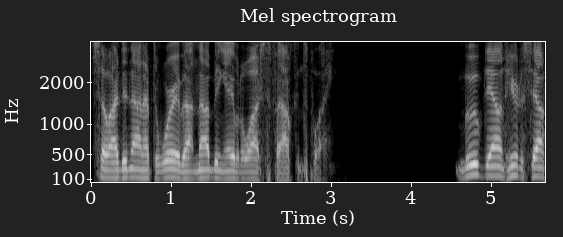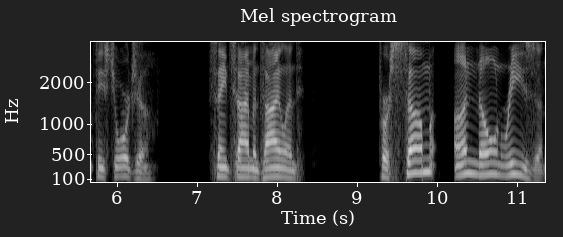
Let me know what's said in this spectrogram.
So I did not have to worry about not being able to watch the Falcons play. Moved down here to Southeast Georgia, St. Simon's Island, for some unknown reason.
